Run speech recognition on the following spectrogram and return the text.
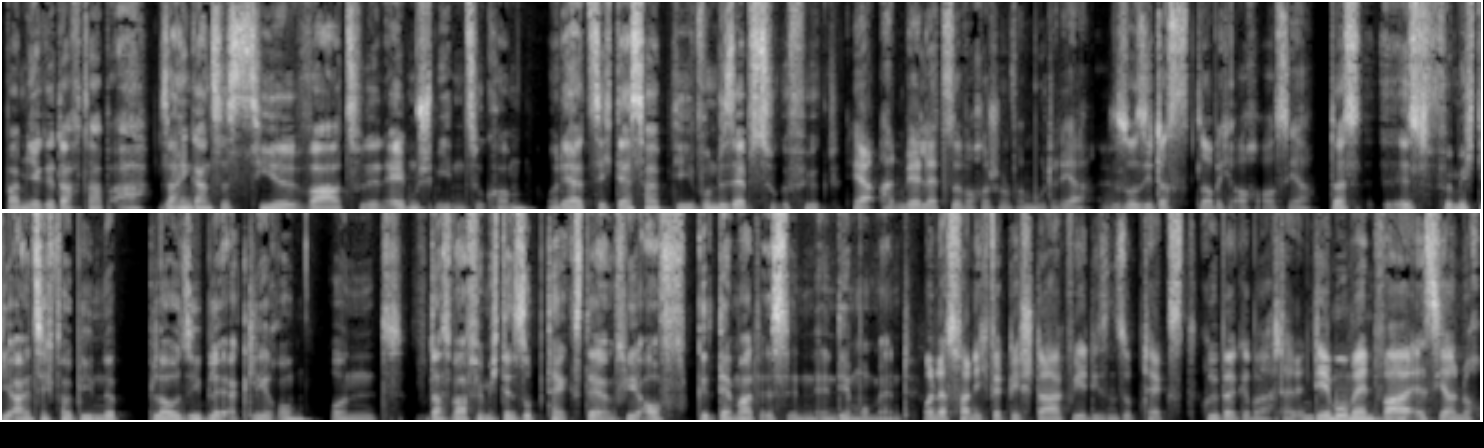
bei mir gedacht habe, ah, sein ganzes Ziel war, zu den Elbenschmieden zu kommen und er hat sich deshalb die Wunde selbst zugefügt. ja, hatten wir letzte Woche schon vermutet, ja. So sieht das, glaube ich, auch aus, ja. Das ist für mich die einzig verbliebene plausible Erklärung und das war für mich der Subtext, der irgendwie aufgedämmert ist in, in dem Moment. Und das fand ich wirklich stark, wie er diesen Subtext rübergebracht hat. In dem Moment war es ja noch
